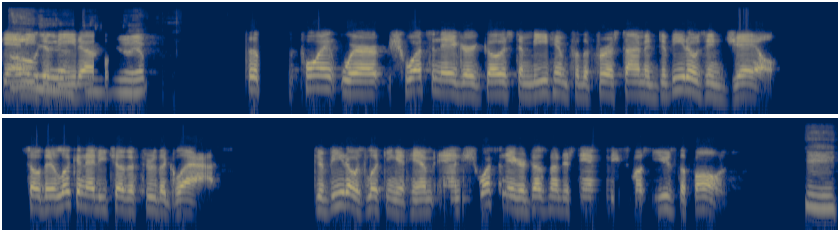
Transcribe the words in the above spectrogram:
Danny Oh, yeah, DeVito. yeah, Yep. The point where Schwarzenegger goes to meet him for the first time, and DeVito's in jail. So they're looking at each other through the glass. DeVito's looking at him, and Schwarzenegger doesn't understand he's supposed to use the phone. Mhm.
